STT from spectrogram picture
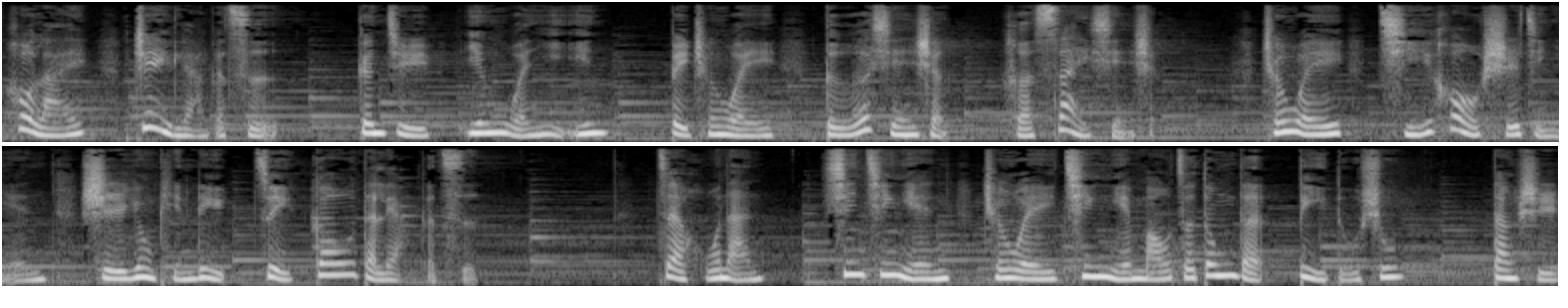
后来，这两个词根据英文译音被称为“德先生”和“赛先生”，成为其后十几年使用频率最高的两个词。在湖南，《新青年》成为青年毛泽东的必读书。当时。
